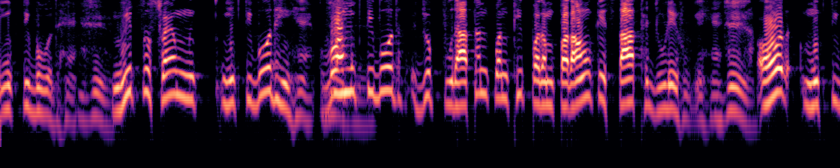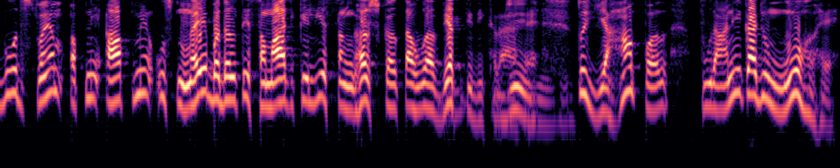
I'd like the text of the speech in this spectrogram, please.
मुक्तिबोध हैं। मित्र स्वयं मुक्तिबोध ही हैं। वह मुक्तिबोध जो पुरातन पंथी परंपराओं के साथ जुड़े हुए हैं। और मुक्तिबोध स्वयं अपने आप में उस नए बदलते समाज के लिए संघर्ष करता हुआ व्यक्ति दिख रहा है। तो यहाँ पर पुराने का जो मोह है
